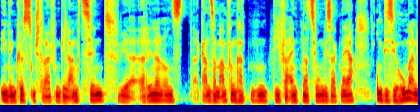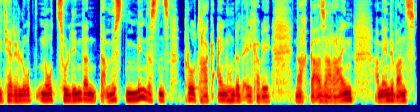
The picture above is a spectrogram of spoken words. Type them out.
in den Küstenstreifen gelangt sind. Wir erinnern uns, ganz am Anfang hatten die Vereinten Nationen gesagt, naja, um diese humanitäre Not zu lindern, da müssten mindestens pro Tag 100 Lkw nach Gaza rein. Am Ende waren es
